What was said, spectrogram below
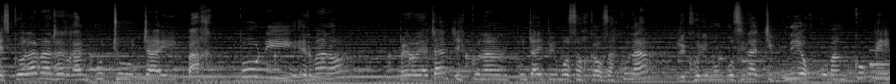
escolaman rergankuchu chay pajpuni, hermano. Pero yachanchis kunan punchaypi mosos causas kuna, rikurimunkusina chipniyok umankupi,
